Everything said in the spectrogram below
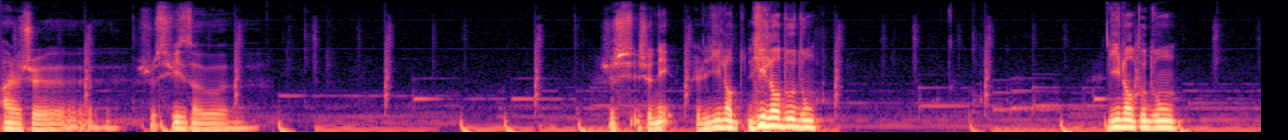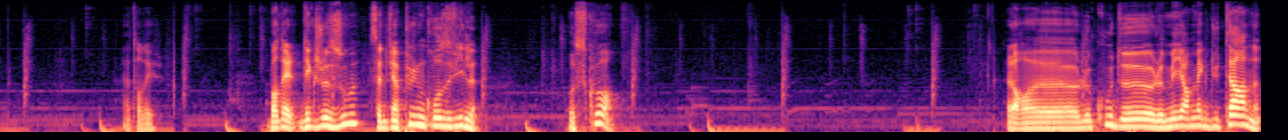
Ah, je... Je suis... au... Je, je n'ai... L'île en Dodon. L'île en Dodon. Attendez. Bordel, dès que je zoome, ça devient plus une grosse ville. Au secours. Alors, euh, le coup de le meilleur mec du Tarn,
